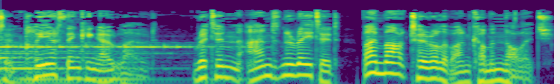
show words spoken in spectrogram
to Clear Thinking Out Loud, written and narrated by Mark Tyrrell of Uncommon Knowledge.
